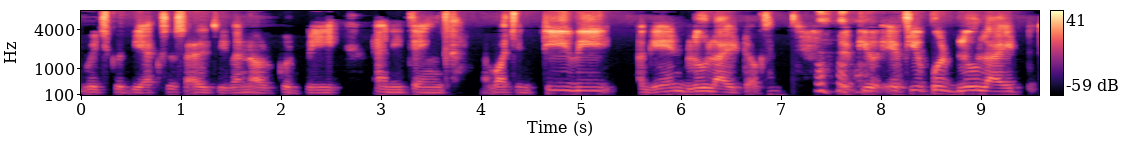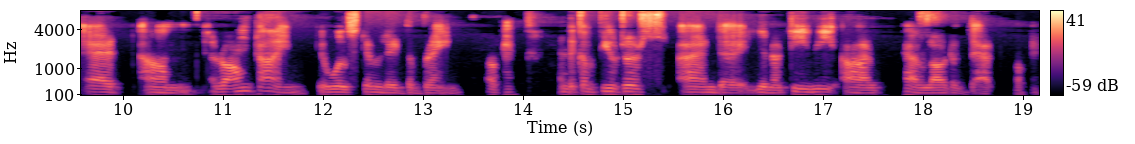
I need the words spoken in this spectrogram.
which could be exercise even or could be anything watching TV, again blue light. Okay, if you if you put blue light at um, wrong time, it will stimulate the brain. Okay, and the computers and uh, you know TV are have a lot of that. Okay,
